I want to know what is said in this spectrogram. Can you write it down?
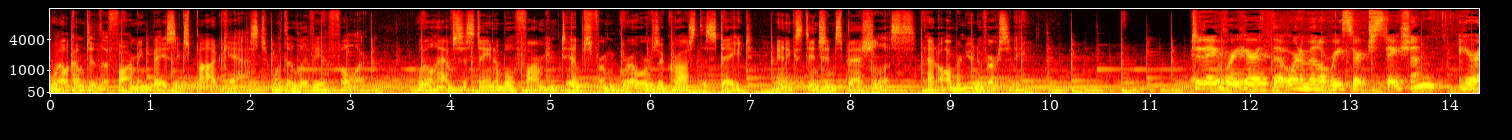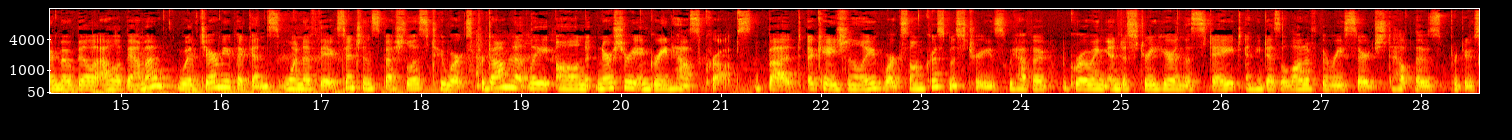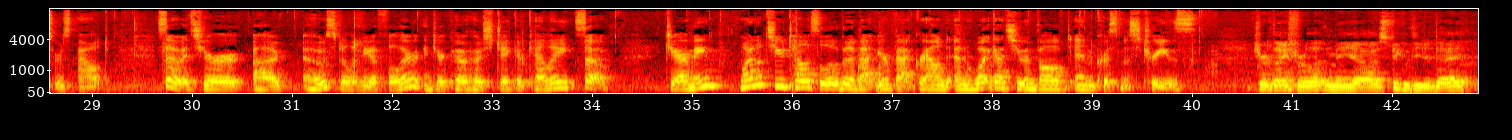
Welcome to the Farming Basics Podcast with Olivia Fuller. We'll have sustainable farming tips from growers across the state and extension specialists at Auburn University. Today we're here at the Ornamental Research Station here in Mobile, Alabama, with Jeremy Pickens, one of the extension specialists who works predominantly on nursery and greenhouse crops, but occasionally works on Christmas trees. We have a growing industry here in the state, and he does a lot of the research to help those producers out. So it's your uh, host, Olivia Fuller, and your co host, Jacob Kelley. So, Jeremy, why don't you tell us a little bit about your background and what got you involved in Christmas trees? Sure. Thanks for letting me uh, speak with you today.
